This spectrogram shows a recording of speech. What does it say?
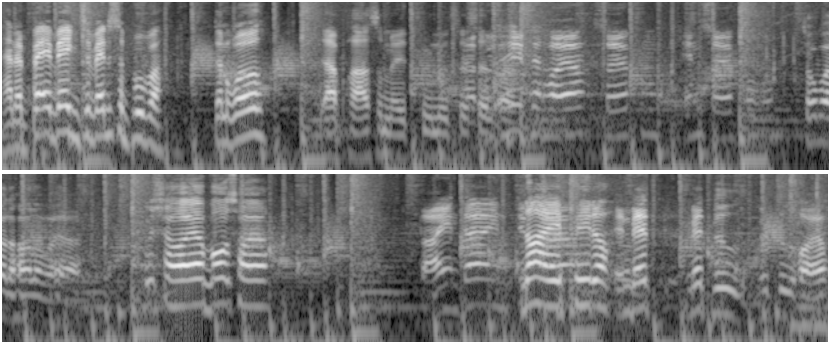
Han er bag væggen til venstre, Bubber. Den røde. Jeg er presset med et 200 til Jeg selv. er helt tæt højre. Surfen. Inden. Så var der holder mig her. Push højre, vores højre. Der er en, der er en. dybt Nej, højre. Peter. En midt, midt hvid, midt hvid højre.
